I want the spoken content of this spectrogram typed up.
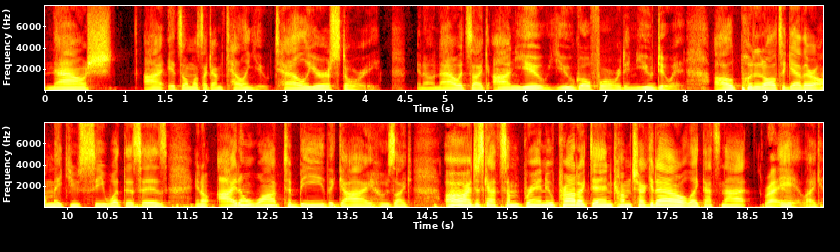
Now sh I, it's almost like I'm telling you, tell your story. You know, now it's like on you. You go forward and you do it. I'll put it all together. I'll make you see what this is. You know, I don't want to be the guy who's like, oh, I just got some brand new product in. Come check it out. Like, that's not Right. it. Like,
